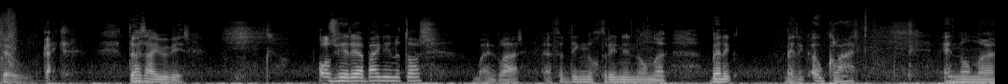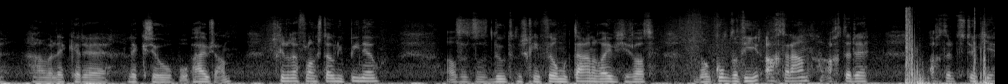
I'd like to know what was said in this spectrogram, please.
Zo, kijk. Daar zijn we weer. Alles weer uh, bijna in de tas. Bijna klaar. Even het ding nog erin en dan ben, ik, ben ik ook klaar. En dan eh, gaan we lekker, eh, lekker zo op, op huis aan. Misschien nog even langs Tony Pino. Als het dat doet, misschien film ik daar nog eventjes wat. Dan komt dat hier achteraan, achter, de, achter het stukje.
